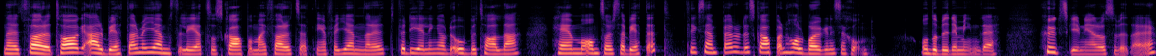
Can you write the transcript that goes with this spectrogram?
när ett företag arbetar med jämställdhet så skapar man förutsättningar för jämnare fördelning av det obetalda hem och omsorgsarbetet till exempel och det skapar en hållbar organisation. Och då blir det mindre sjukskrivningar och så vidare.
